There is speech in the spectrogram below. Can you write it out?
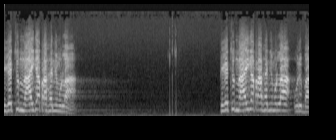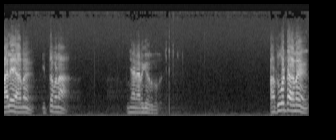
തികച്ചും നായിക പ്രാധാന്യമുള്ള തികച്ചും നായിക പ്രാധാന്യമുള്ള ഒരു ബാലയാണ് ഇത്തവണ ഞാൻ അരങ്ങേറുന്നത്. അതുകൊണ്ടാണ്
